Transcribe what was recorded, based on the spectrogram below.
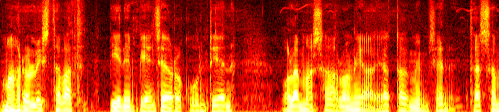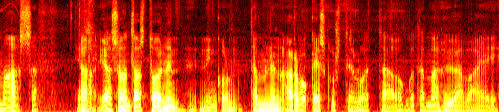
mahdollistavat pienempien seurakuntien olemassaolon ja, ja toimimisen tässä maassa. Ja, ja se on taas toinen niin kuin tämmöinen arvokeskustelu, että onko tämä hyvä vai ei.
